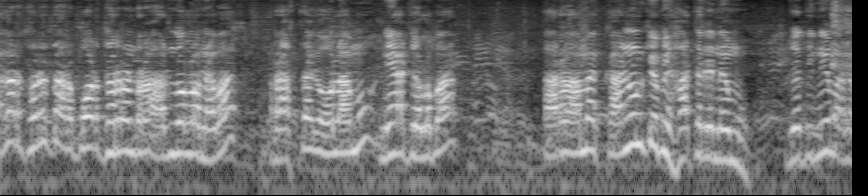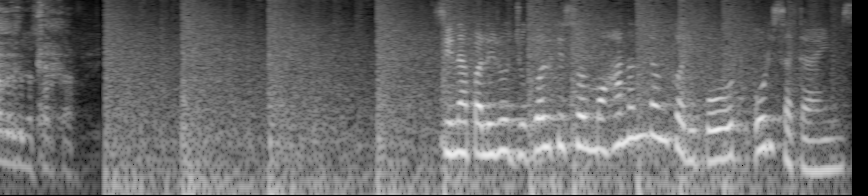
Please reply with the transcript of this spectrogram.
આગર થરતાર બોર્ડ ધરણરો આંદોલન આબા રસ્તા કે હોલામુ નિયાત હોલબા તાર અમે કાનૂન કે બી હાથ રે નમુ જોદી નહીં માનબે સરકાર સિનાપલીરુ જુગલ કિશોર મહાનંદન કો રિપોર્ટ ઓડિશા ટાઇમ્સ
